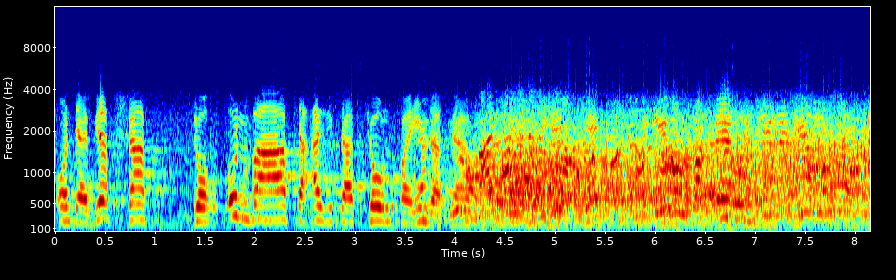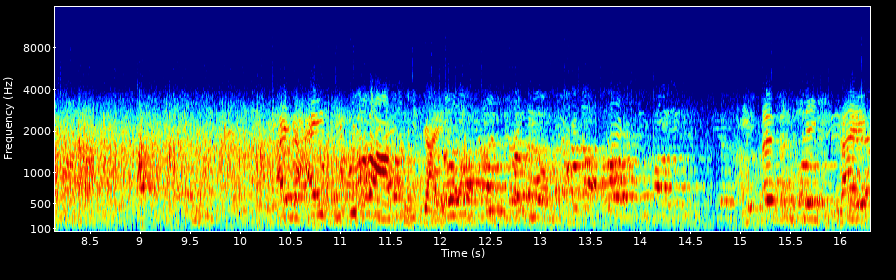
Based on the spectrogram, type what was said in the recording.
und der Wirtschaft durch unwahrhafte Agitation verhindert werden. Eine heikle Unwahrhaftigkeit. Die Öffentlichkeit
